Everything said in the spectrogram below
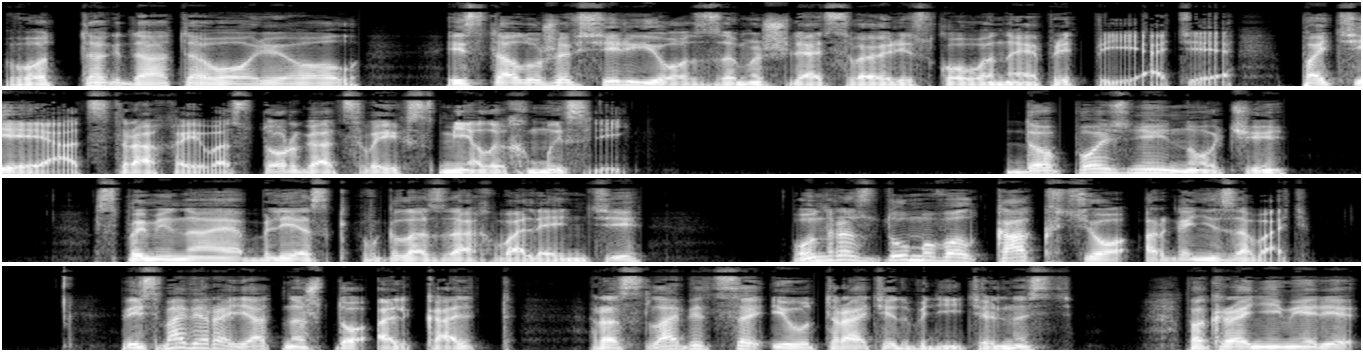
Вот тогда-то Ореол и стал уже всерьез замышлять свое рискованное предприятие — потея от страха и восторга от своих смелых мыслей. До поздней ночи, вспоминая блеск в глазах Валенти, он раздумывал, как все организовать. Весьма вероятно, что Алькальт расслабится и утратит бдительность. По крайней мере,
